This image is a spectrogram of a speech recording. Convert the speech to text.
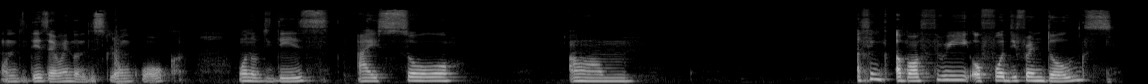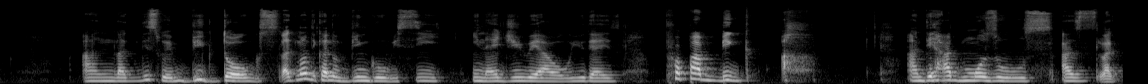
on the days I went on this long walk, one of the days I saw, um, I think about three or four different dogs, and like these were big dogs, like not the kind of bingo we see in Nigeria or you guys proper big and they had muzzles as like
